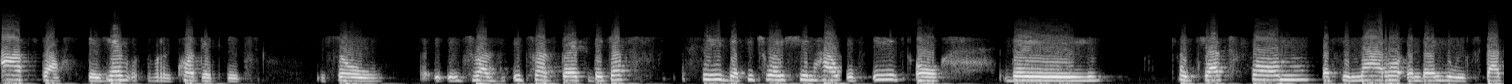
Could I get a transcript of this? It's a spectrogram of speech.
after they have recorded it. So it was it was that they just see the situation how it is, or they just form a scenario and then he will start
